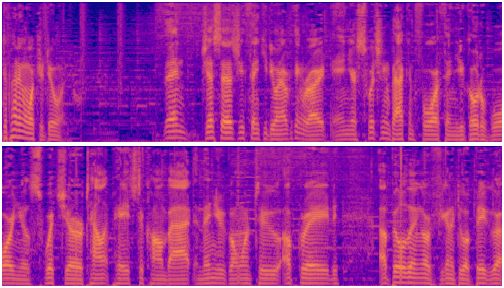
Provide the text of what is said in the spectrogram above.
depending on what you're doing. Then just as you think you're doing everything right and you're switching back and forth and you go to war and you'll switch your talent page to combat and then you're going to upgrade a building or if you're going to do a big uh,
